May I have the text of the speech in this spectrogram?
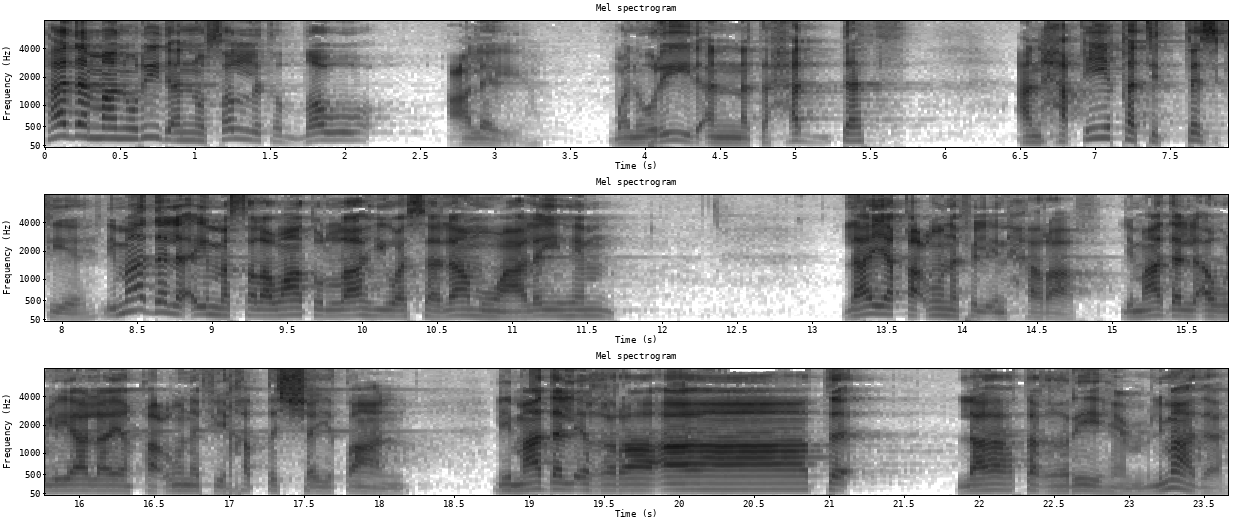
هذا ما نريد أن نسلط الضوء عليه ونريد أن نتحدث عن حقيقة التزكية. لماذا الائمه صلوات الله وسلامه عليهم لا يقعون في الانحراف؟ لماذا الأولياء لا يقعون في خط الشيطان؟ لماذا الإغراءات لا تغريهم؟ لماذا؟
